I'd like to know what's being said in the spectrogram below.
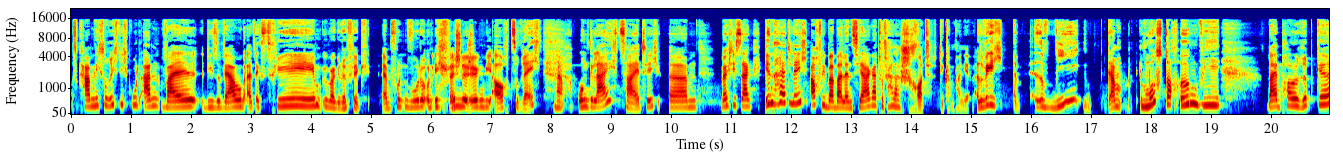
Es kam nicht so richtig gut an, weil diese Werbung als extrem übergriffig empfunden wurde und ich finde Richtig. irgendwie auch zu Recht. Ja. Und gleichzeitig ähm, möchte ich sagen, inhaltlich, auch wie bei Balenciaga, totaler Schrott, die Kampagne. Also wirklich, äh, also wie, da muss doch irgendwie bei Paul Ripke,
